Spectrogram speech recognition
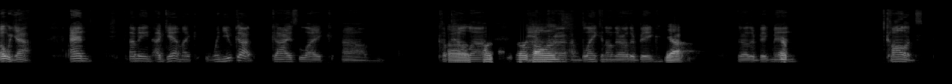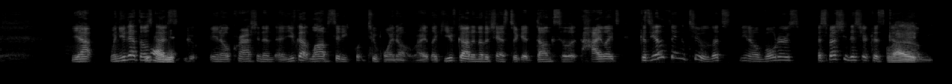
Oh yeah, and I mean again, like when you got guys like um, Capela, uh, and Collins, I'm blanking on their other big, yeah, their other big man, Collins. Yeah, when you got those Yeah, guys, you know, crashing and, and you've got Lob City 2.0, right? Like you've got another chance to get dunks, to highlights. Because the other thing too, let's you know, voters, especially this year, because Right. um,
